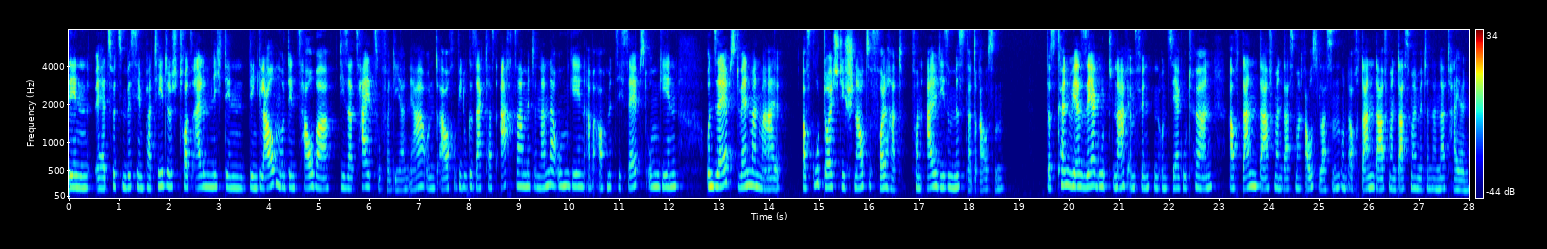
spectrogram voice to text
den, jetzt wird es ein bisschen pathetisch, trotz allem nicht den, den Glauben und den Zauber dieser Zeit zu verlieren, ja. Und auch, wie du gesagt hast, achtsam miteinander umgehen, aber auch mit sich selbst umgehen. Und selbst wenn man mal auf gut Deutsch die Schnauze voll hat von all diesem Mist da draußen, das können wir sehr gut nachempfinden und sehr gut hören. Auch dann darf man das mal rauslassen und auch dann darf man das mal miteinander teilen.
